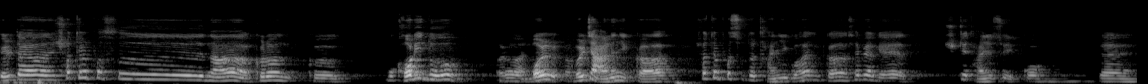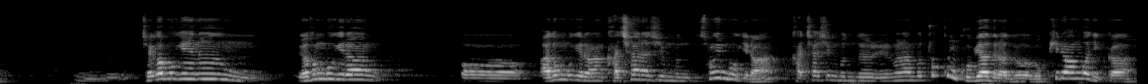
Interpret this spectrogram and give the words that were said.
일단 셔틀버스나 그런 그 뭐 거리도 뭐안 멀. 멀지 않으니까 셔틀버스도 다니고 하니까 새벽에 쉽게 다닐 수 있고 네. 음, 제가 보기에는 여성복이랑 어, 아동복이랑 같이 하신 분 성인복이랑 같이 하신 분들은 한번 조금 구비하더라도 뭐 필요한 거니까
